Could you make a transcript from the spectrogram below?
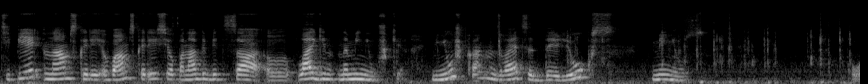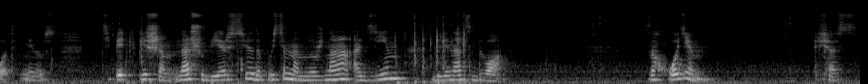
Теперь нам, скорее, вам, скорее всего, понадобится э, плагин на менюшке. Менюшка называется Deluxe Menus. Вот, минус. Теперь пишем нашу версию. Допустим, нам нужна 1.12.2. Заходим. Сейчас.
